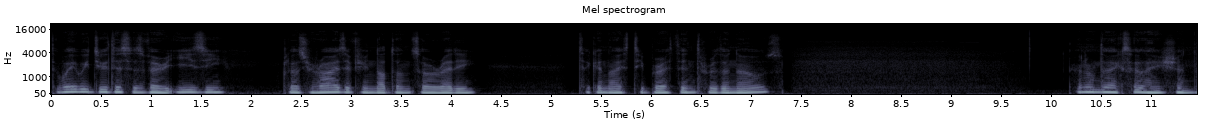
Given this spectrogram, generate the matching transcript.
The way we do this is very easy. Close your eyes if you've not done so already. Take a nice deep breath in through the nose. And on the exhalation,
